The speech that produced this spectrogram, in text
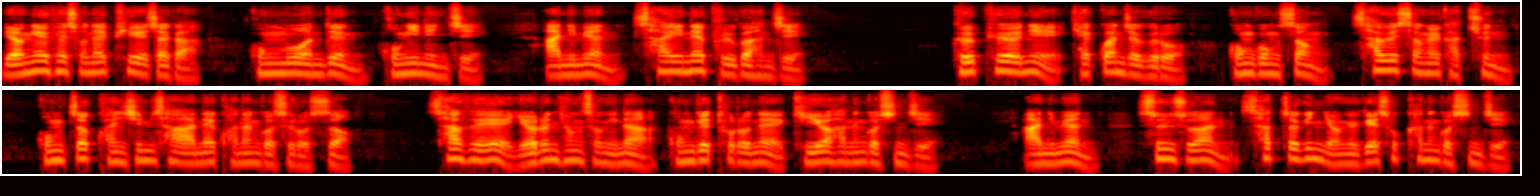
명예훼손의 피해자가 공무원 등 공인인지 아니면 사인에 불과한지 그 표현이 객관적으로 공공성, 사회성을 갖춘 공적 관심 사안에 관한 것으로서 사회의 여론 형성이나 공개 토론에 기여하는 것인지 아니면 순수한 사적인 영역에 속하는 것인지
